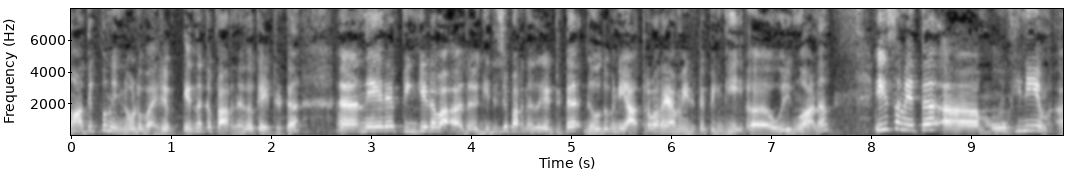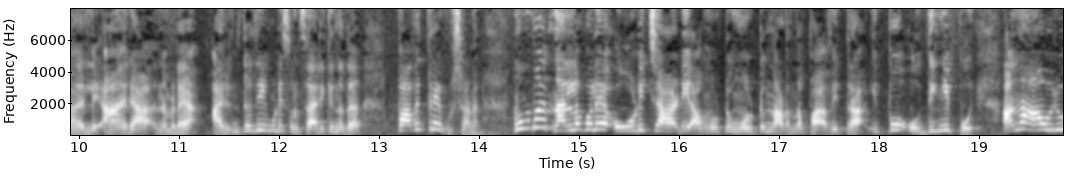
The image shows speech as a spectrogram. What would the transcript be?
മതിപ്പ് നിന്നോട് വരും എന്നൊക്കെ പറഞ്ഞത് കേട്ടിട്ട് നേരെ പിങ്കിയുടെ ഗിരിജ പറഞ്ഞത് കേട്ടിട്ട് ഗൗതമൻ യാത്ര പറയാൻ വേണ്ടിയിട്ട് പിങ്കി ഒരുങ്ങുവാണ്. ഈ സമയത്ത് മോഹിനിയും നമ്മുടെ അരുന്ധതിയും കൂടി സംസാരിക്കുന്നത് പവിത്രയെ കുറിച്ചാണ് നല്ലപോലെ ഓടിച്ചാടി അങ്ങോട്ടും ഇങ്ങോട്ടും നടന്ന പവിത്ര ഇപ്പോൾ ഒതുങ്ങിപ്പോയി. അന്ന് ആ ഒരു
